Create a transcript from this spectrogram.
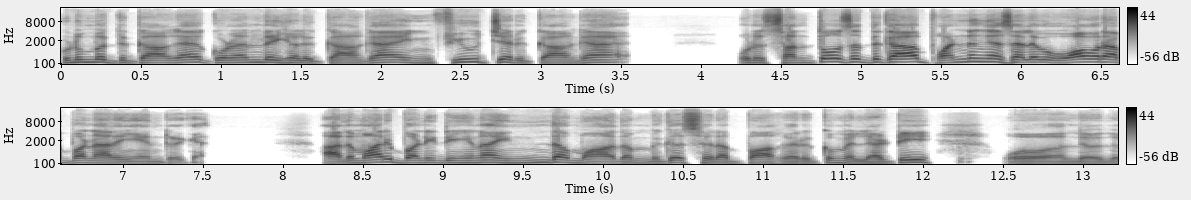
குடும்பத்துக்காக குழந்தைகளுக்காக இன் ஃப்யூச்சருக்காக ஒரு சந்தோஷத்துக்காக பண்ணுங்க செலவு ஓவராக பண்ணாதீங்கன்றிருக்கேன் அது மாதிரி பண்ணிட்டீங்கன்னா இந்த மாதம் மிக சிறப்பாக இருக்கும். இல்லாட்டி ஓ அந்த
